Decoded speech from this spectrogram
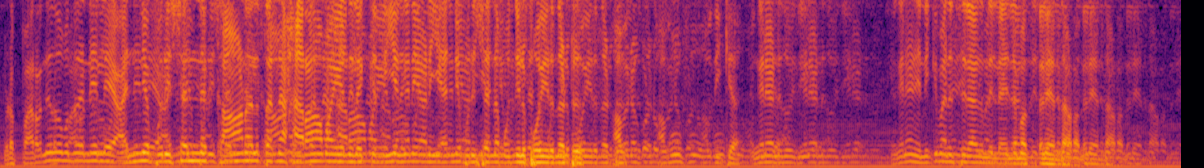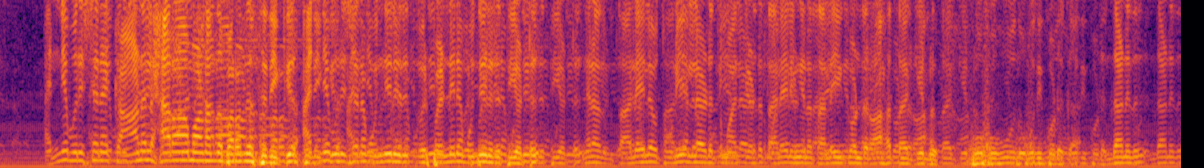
ഇവിടെ പറഞ്ഞത് മുതൽ തന്നെയല്ലേ അന്യപുരുഷനെ കാണൽ തന്നെ ഹറാമായ നിലയ്ക്ക് നീ എങ്ങനെയാണ് ഈ അന്യപുരുഷന്റെ മുന്നിൽ പോയിരുന്നിട്ട് അവനെ കൊണ്ട് എങ്ങനെയാണ് ഇത് ഇത്? എനിക്ക് മനസ്സിലാകുന്നില്ല എന്റെ മസല എന്താണ്? അന്യപുരുഷനെ കാണൽ ഹറാമാണെന്ന് പറഞ്ഞ സ്ഥിതിക്ക് അന്യപുരുഷനെ മുന്നിൽ ഒരു പെണ്ണിനെ മുന്നിലിരുത്തിയിട്ട് ഇങ്ങനെ തലയിലെ തുണിയെല്ലാം എടുത്ത് മാറ്റിയിട്ട് തലയിൽ ഇങ്ങനെ തലയിക്കൊണ്ട് റാഹത്താക്കിയിട്ട് ഊതി കൊടുക്കുക എന്താണിത് എന്താണിത്?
